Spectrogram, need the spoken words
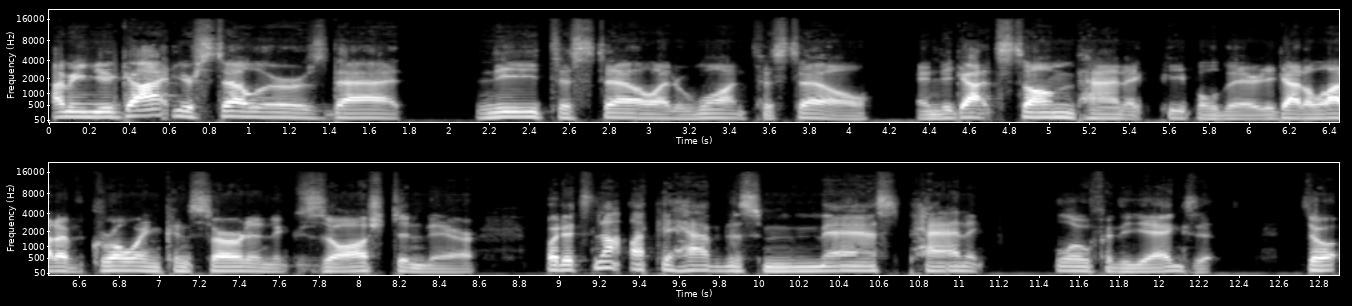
I mean, you got your sellers that need to sell and want to sell, and you got some panic people there. You got a lot of growing concern and exhaustion there but it's not like they have this mass panic flow for the exit. So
